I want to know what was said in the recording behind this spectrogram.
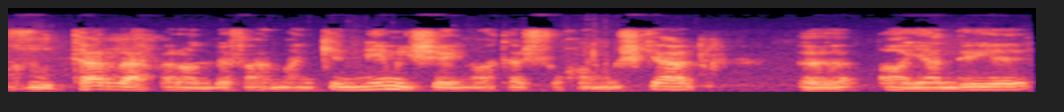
زودتر رهبران بفهمند که نمیشه این آتش رو خاموش کرد آینده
